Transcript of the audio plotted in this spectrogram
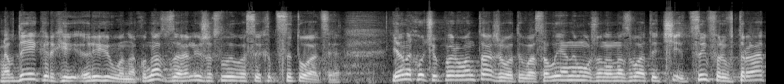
А в деяких регіонах у нас взагалі жахлива ситуація. Я не хочу перевантажувати вас, але я не можу не назвати цифри втрат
